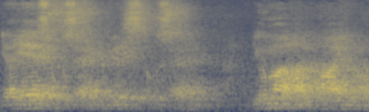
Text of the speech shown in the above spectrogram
ja Jeesukseen Kristukseen, Jumalan ainoaan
